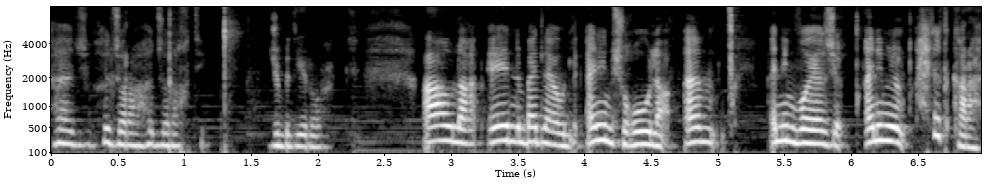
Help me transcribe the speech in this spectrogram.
هاج هجرة هجرة أختي. جبدي روحك. آه ولا إيه نبعد نعاود اني مشغولة أم اني مفواياجي اني م... حتى تكره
